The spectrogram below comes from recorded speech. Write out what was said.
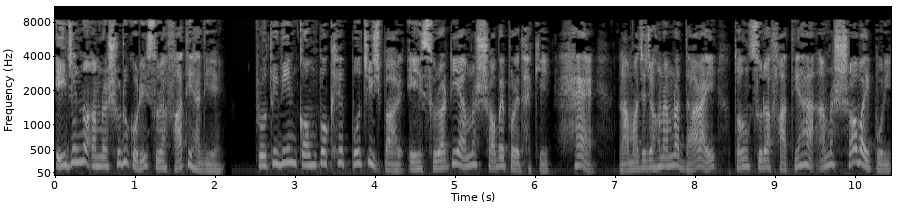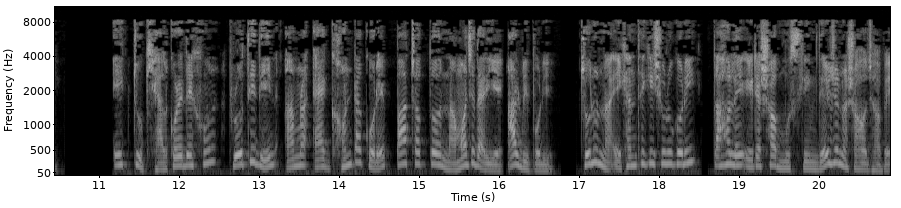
এই জন্য আমরা শুরু করি সুরা ফাতিহা দিয়ে। প্রতিদিন কমপক্ষে পঁচিশ বার এই সুরাটি আমরা সবাই পড়ে থাকি। হ্যাঁ নামাজে যখন আমরা দাঁড়াই, তখন সুরা ফাতিহা আমরা সবাই পড়ি। একটু খেয়াল করে দেখুন, প্রতিদিন আমরা এক ঘণ্টা করে পাঁচ অক্ত নামাজে দাঁড়িয়ে আরবি পড়ি। চলুন না এখান থেকে শুরু করি, তাহলে এটা সব মুসলিমদের জন্য সহজ হবে।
